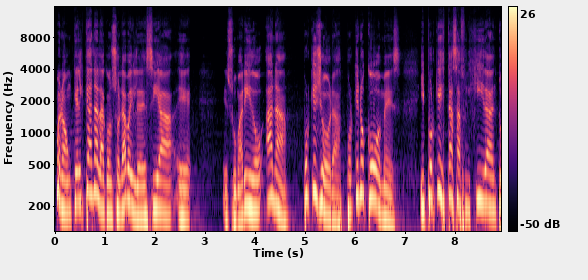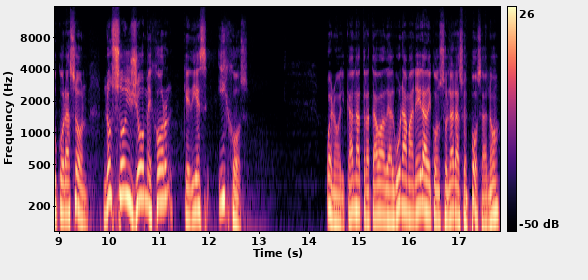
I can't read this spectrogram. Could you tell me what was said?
Bueno, aunque el Cana la consolaba y le decía eh, eh, su marido, Ana, ¿por qué lloras? ¿Por qué no comes? ¿Y por qué estás afligida en tu corazón? ¿No soy yo mejor que diez hijos? Bueno, el Cana trataba de alguna manera de consolar a su esposa, ¿no?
